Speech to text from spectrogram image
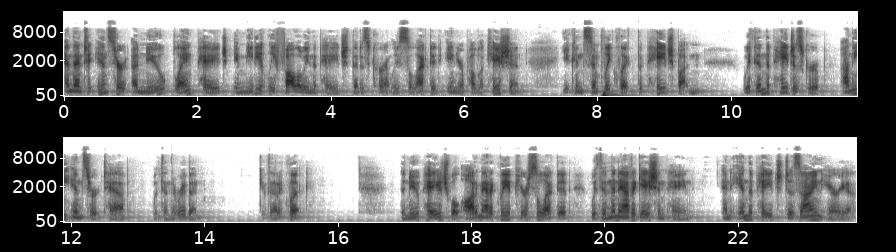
and then to insert a new blank page immediately following the page that is currently selected in your publication, you can simply click the Page button within the Pages group on the Insert tab within the ribbon. Give that a click. The new page will automatically appear selected within the navigation pane and in the page design area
